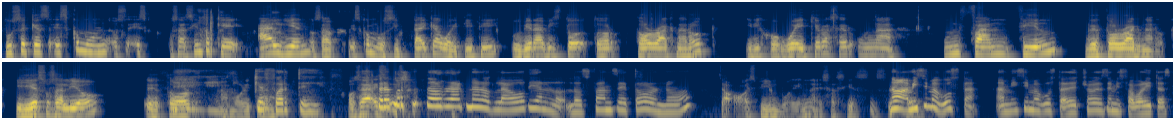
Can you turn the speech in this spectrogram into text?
puse que es, es como un, o sea, es- o sea, siento que alguien, o sea, es como si Taika Waititi hubiera visto Thor, Thor Ragnarok y dijo, güey, quiero hacer una, un fan film de Thor Ragnarok. Y eso salió eh, Thor Amor y Qué Trueno. fuerte. O sea, es, Pero es- aparte Thor Ragnarok la odian lo- los fans de Thor, ¿no? no, es bien buena, esa sí es. es- No, a mí sí me gusta, a mí sí me gusta, de hecho es de mis favoritas,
